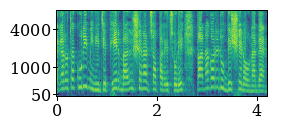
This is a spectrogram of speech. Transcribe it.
এগারোটা কুড়ি মিনিটে ফের বায়ুসেনার চপারে চড়ে পানাগড়ের উদ্দেশ্যে রওনা দেন।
